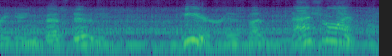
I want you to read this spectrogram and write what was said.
pregame festivities. Here is the national anthem.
